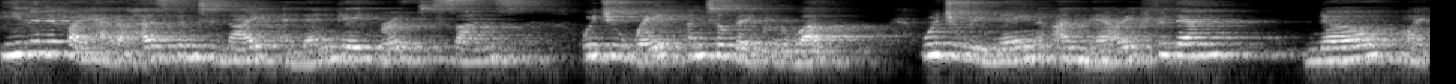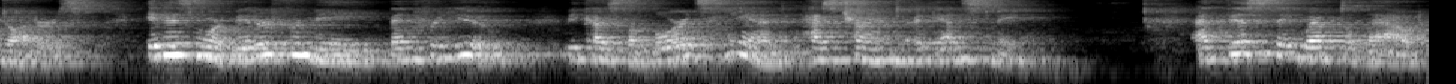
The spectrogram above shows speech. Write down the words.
even if I had a husband tonight and then gave birth to sons, would you wait until they grew up? Would you remain unmarried for them? No, my daughters. It is more bitter for me than for you, because the Lord's hand has turned against me. At this they wept aloud.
